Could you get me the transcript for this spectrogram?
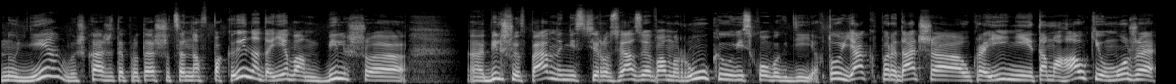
Ну ні, ви ж кажете про те, що це навпаки надає вам більше, е, більшої впевненості, розв'язує вам руки у військових діях. То як передача Україні тамагавків може е,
